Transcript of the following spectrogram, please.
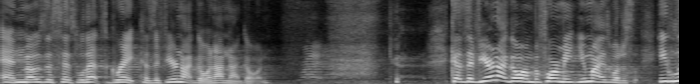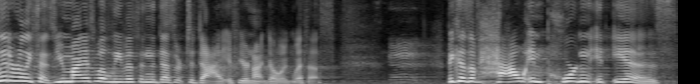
and Moses says, Well, that's great, because if you're not going, I'm not going. Because if you're not going before me, you might as well just, he literally says, You might as well leave us in the desert to die if you're not going with us. Because of how important it is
